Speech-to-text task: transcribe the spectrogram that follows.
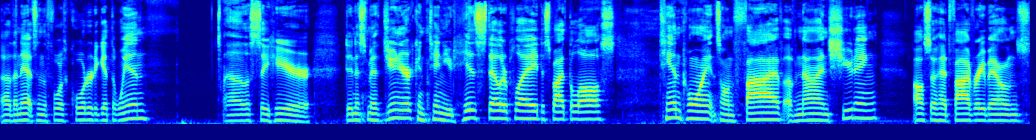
uh, the Nets in the fourth quarter to get the win. Uh, let's see here. Dennis Smith Jr. continued his stellar play despite the loss. 10 points on 5 of 9 shooting. Also had 5 rebounds,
